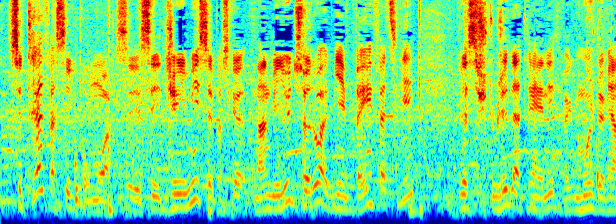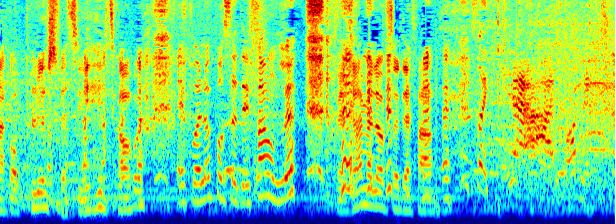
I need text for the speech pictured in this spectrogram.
hein? C'est très facile pour moi. C'est Jamie, c'est parce que dans le milieu du solo, elle devient bien fatiguée. Puis là, si je suis obligé de la traîner, ça fait que moi, je deviens encore plus fatigué. tu comprends? Elle est pas là pour se défendre, là. Mais jamais là pour se défendre.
